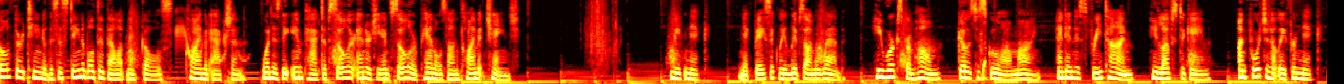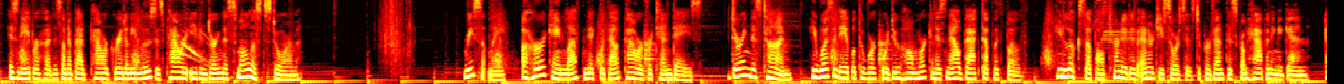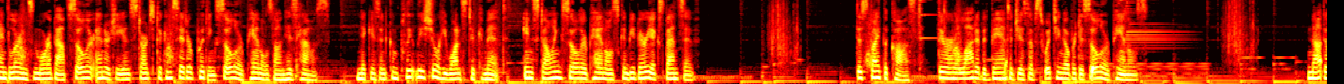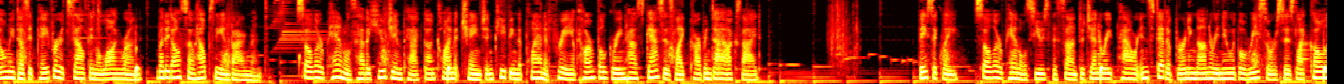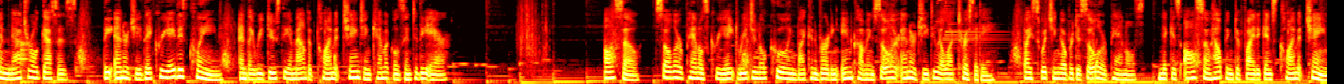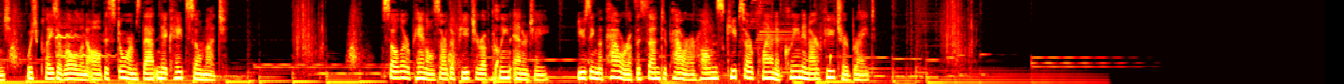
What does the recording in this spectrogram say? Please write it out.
Goal 13 of the Sustainable Development Goals, Climate Action. What is the impact of solar energy and solar panels on climate change? Meet Nick. Nick basically lives on the web. He works from home, goes to school online, and in his free time, he loves to game. Unfortunately for Nick, his neighborhood is on a bad power grid and he loses power even during the smallest storm. Recently, a hurricane left Nick without power for 10 days. During this time, he wasn't able to work or do homework and is now backed up with both. He looks up alternative energy sources to prevent this from happening again, and learns more about solar energy and starts to consider putting solar panels on his house. Nick isn't completely sure he wants to commit, installing solar panels can be very expensive. Despite the cost, there are a lot of advantages of switching over to solar panels. Not only does it pay for itself in the long run, but it also helps the environment. Solar panels have a huge impact on climate change and keeping the planet free of harmful greenhouse gases like carbon dioxide. Basically, solar panels use the sun to generate power instead of burning non-renewable resources like coal and natural gases. The energy they create is clean, and they reduce the amount of climate-changing chemicals into the air. Also, solar panels create regional cooling by converting incoming solar energy to electricity. By switching over to solar panels, Nick is also helping to fight against climate change, which plays a role in all the storms that Nick hates so much. Solar panels are the future of clean energy. Using the power of the sun to power our homes keeps our planet clean and our future bright.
